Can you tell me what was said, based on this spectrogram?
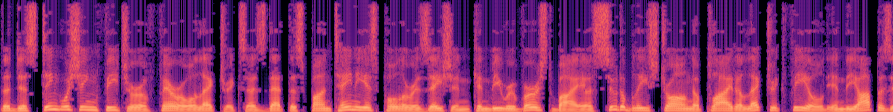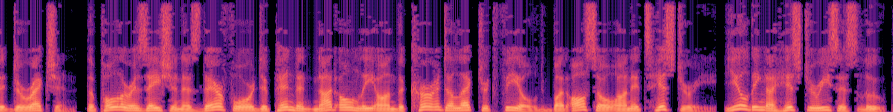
The distinguishing feature of ferroelectrics is that the spontaneous polarization can be reversed by a suitably strong applied electric field in the opposite direction. The polarization is therefore dependent not only on the current electric field but also on its history, yielding a hysteresis loop.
